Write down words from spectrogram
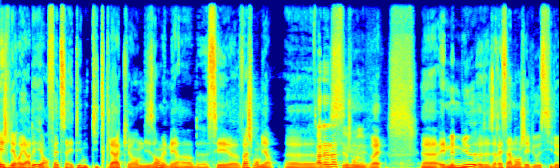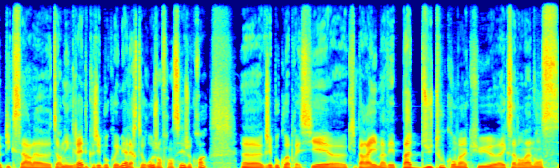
Et je l'ai regardé, et en fait, ça a été une petite claque en me disant, mais merde, c'est euh, vachement bien. Euh, Ah là là, c'est vachement bien. Ouais. Euh, et même mieux, récemment, j'ai vu aussi le Pixar, là, Turning Red, que j'ai beaucoup aimé, Alerte Rouge en français, je crois, euh, que j'ai beaucoup apprécié, euh, qui pareil, m'avait pas du tout convaincu avec sa bande-annonce.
